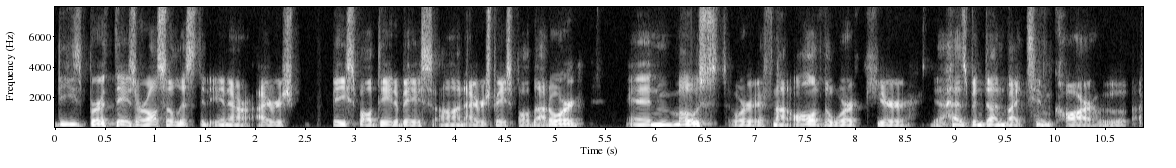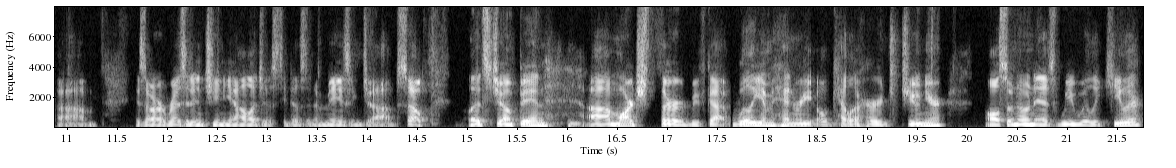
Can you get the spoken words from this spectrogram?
these birthdays are also listed in our Irish baseball database on irishbaseball.org. And most, or if not all of the work here has been done by Tim Carr, who um, is our resident genealogist. He does an amazing job. So Let's jump in. Uh, March 3rd, we've got William Henry O'Kelleher Jr., also known as Wee Willie Keeler.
